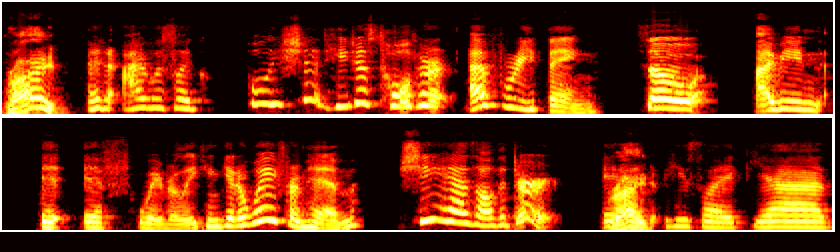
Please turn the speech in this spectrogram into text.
right. And I was like, holy shit, he just told her everything. So, I mean, if Waverly can get away from him, she has all the dirt. And Right. He's like, yeah,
